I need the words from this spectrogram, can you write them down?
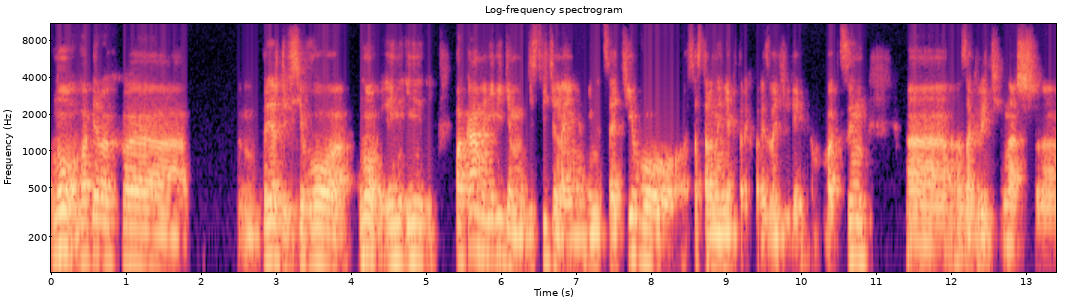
Ну, во-первых, э, прежде всего, ну, и, и, пока мы не видим действительно инициативу со стороны некоторых производителей вакцин э, закрыть наш, э,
